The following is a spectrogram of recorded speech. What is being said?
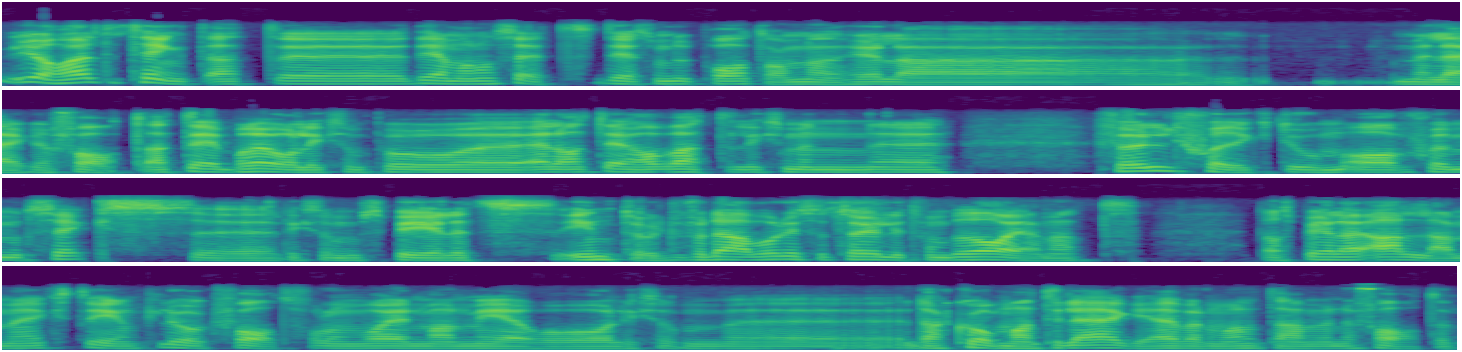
Jag har alltid tänkt att eh, det man har sett, det som du pratar om nu, hela med lägre fart, att det beror liksom på, eh, eller att det har varit liksom en eh, följdsjukdom av 7 mot 6, eh, liksom spelets intåg. För där var det så tydligt från början att där spelar alla med extremt låg fart för de var en man mer och liksom, där kommer man till läge även om man inte använder farten.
